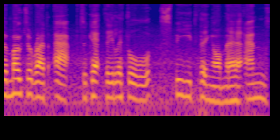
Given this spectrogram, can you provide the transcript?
the Motorrad app to get the little speed thing on there, and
